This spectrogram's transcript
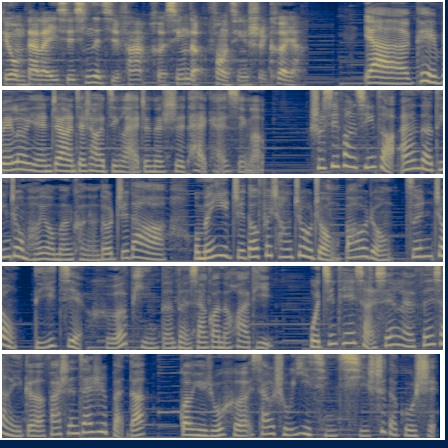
给我们带来一些新的启发和新的放晴时刻呀！呀，可以被乐言这样介绍进来，真的是太开心了。熟悉放心早安的听众朋友们可能都知道啊，我们一直都非常注重包容、尊重、理解、和平等等相关的话题。我今天想先来分享一个发生在日本的关于如何消除疫情歧视的故事。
